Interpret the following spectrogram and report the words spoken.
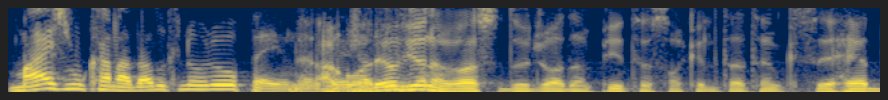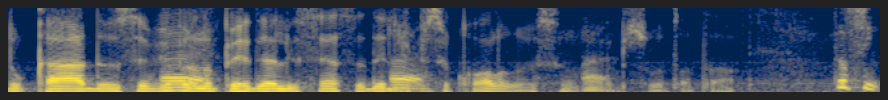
Mais no Canadá do que na União Europeia. Já Agora eu vi o uma- negócio do Jordan Peterson, que ele tá tendo que ser reeducado. Você viu É. pra não perder a licença dele É. de psicólogo? Isso é um É. absurdo total. Então, assim,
